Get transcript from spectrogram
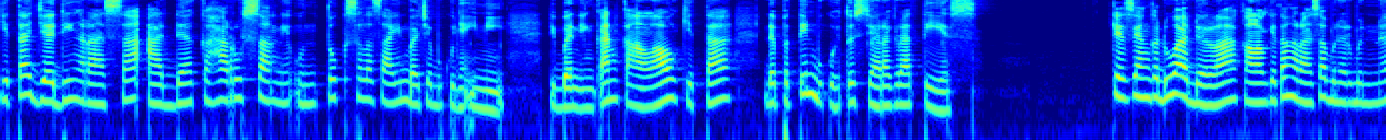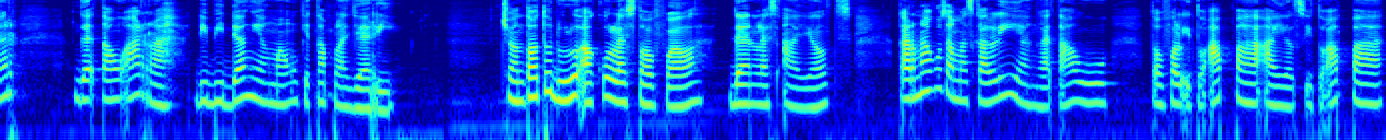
kita jadi ngerasa ada keharusan nih untuk selesain baca bukunya ini dibandingkan kalau kita dapetin buku itu secara gratis. Case yang kedua adalah kalau kita ngerasa bener-bener gak tahu arah di bidang yang mau kita pelajari. Contoh tuh dulu aku les TOEFL dan les IELTS karena aku sama sekali ya nggak tahu TOEFL itu apa, IELTS itu apa,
